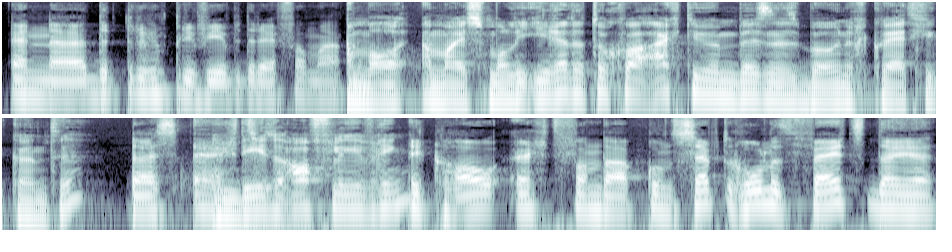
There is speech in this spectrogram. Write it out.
en uh, er terug een privébedrijf van maken. Amai, Smolly, hier heb je toch wel echt uw businessboner kwijtgekund, hè? Dat is echt... In deze aflevering? Ik hou echt van dat concept. Gewoon het feit dat je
